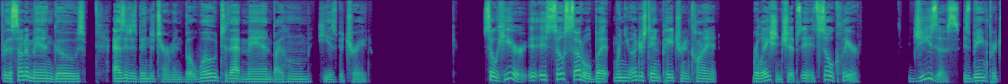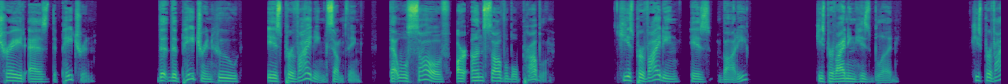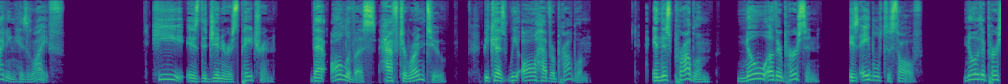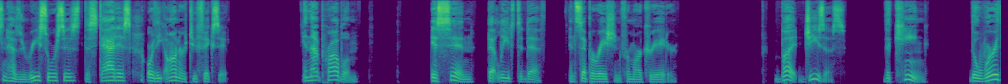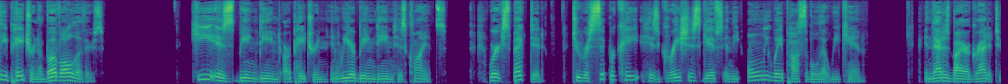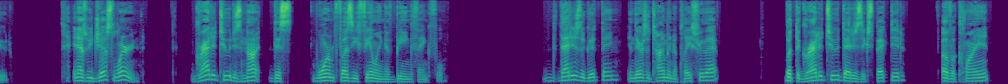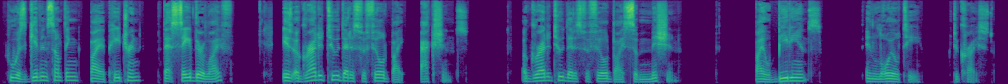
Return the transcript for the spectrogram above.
For the Son of Man goes as it has been determined, but woe to that man by whom he is betrayed. So here, it's so subtle, but when you understand patron client relationships, it's so clear. Jesus is being portrayed as the patron, the, the patron who is providing something, that will solve our unsolvable problem. He is providing his body, he's providing his blood, he's providing his life. He is the generous patron that all of us have to run to because we all have a problem. And this problem, no other person is able to solve. No other person has the resources, the status, or the honor to fix it. And that problem is sin that leads to death and separation from our Creator. But Jesus, the King, the worthy patron above all others, he is being deemed our patron and we are being deemed his clients. We're expected to reciprocate his gracious gifts in the only way possible that we can, and that is by our gratitude. And as we just learned, gratitude is not this warm, fuzzy feeling of being thankful. That is a good thing, and there's a time and a place for that. But the gratitude that is expected of a client who was given something by a patron that saved their life is a gratitude that is fulfilled by actions, a gratitude that is fulfilled by submission, by obedience and loyalty to Christ.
